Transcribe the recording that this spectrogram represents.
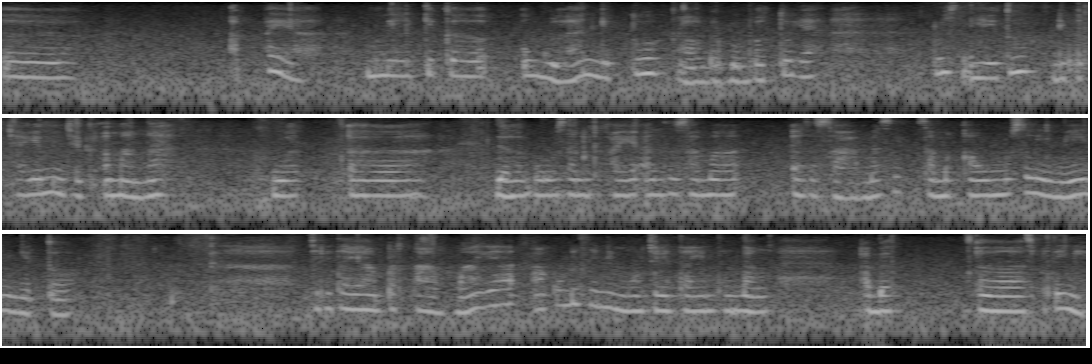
Uh, apa ya? Memiliki keunggulan gitu kalau berbobot tuh ya. Terus dia itu dipercaya menjaga amanah buat uh, dalam urusan kekayaan sesama eh sesama sih sama kaum muslimin gitu. Cerita yang pertama ya aku di sini mau ceritain tentang abad uh, seperti ini.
